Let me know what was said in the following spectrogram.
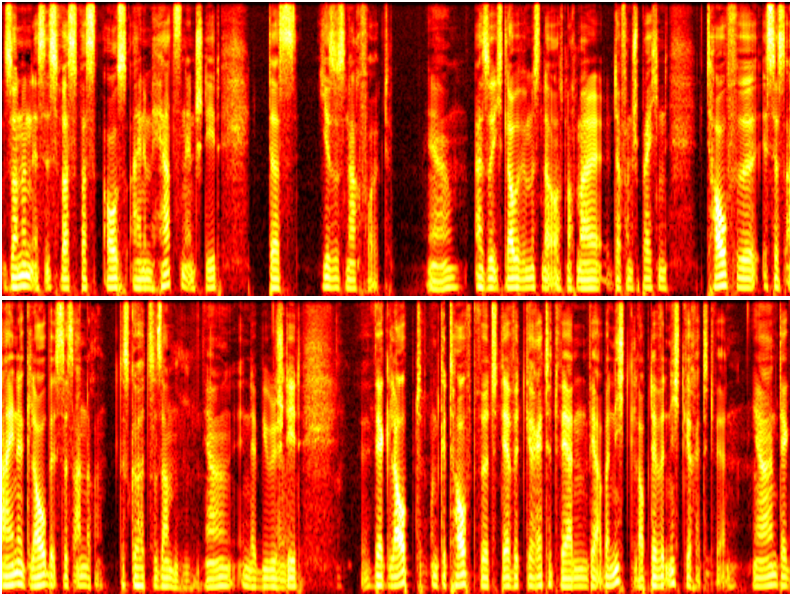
sondern es ist was, was aus einem Herzen entsteht, das Jesus nachfolgt. Ja, also ich glaube, wir müssen da auch nochmal davon sprechen. Taufe ist das eine, Glaube ist das andere. Das gehört zusammen. Mhm. Ja, in der Bibel ja. steht, Wer glaubt und getauft wird, der wird gerettet werden. Wer aber nicht glaubt, der wird nicht gerettet werden. Ja, der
